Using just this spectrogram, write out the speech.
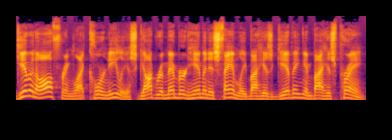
Give an offering like Cornelius. God remembered him and his family by his giving and by his praying.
